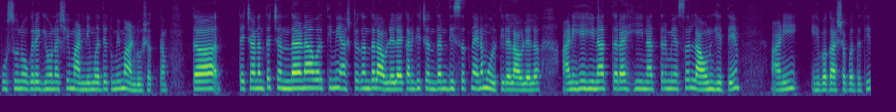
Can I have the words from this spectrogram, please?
पुसून वगैरे घेऊन अशी मांडणीमध्ये तुम्ही मांडू शकता. तर त्याच्यानंतर चंदनावरती मी अष्टगंध लावलेला आहे कारण की चंदन दिसत नाही ना मूर्तीला लावलेलं. आणि हे हिनात्तर आहे. हिनात्तर मी असं लावून घेते. आणि हे बघा अशा पद्धतीत.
